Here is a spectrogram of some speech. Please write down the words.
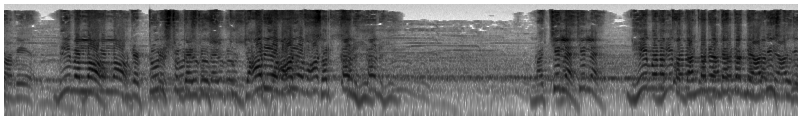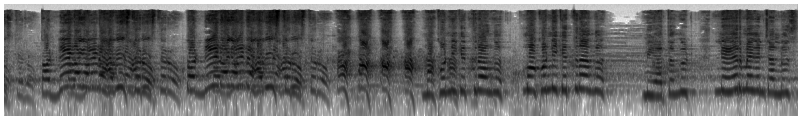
ನಾವೇ ನೀವೆಲ್ಲ ಟೂರಿಸ್ಟ್ ಗೈಡ್ ಜಾರಿಯ ಸರ್ಕಾರ ಮಚ್ಚಿಲ್ಲ ನೀವೆನಕ್ಕೆ ದಂಡನೆ ದಂಡನೆ ಹವಿಸ್ತಿರು ತೋ ನೀಡಗಳನ್ನು ಹವಿಸ್ತಿರು ತೋ ನೀಡಗಳನ್ನು ಹವಿಸ್ತಿರು మా కొన్ని కెత్తినాంగు మా కొన్ని కెత్తినాంగు మీ అతంగుడు లేరు మేగన్ చల్లూసు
